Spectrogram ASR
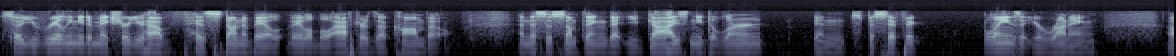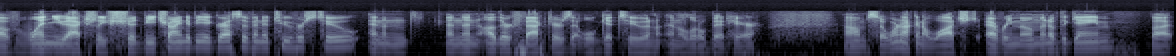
so you really need to make sure you have his stun avail available after the combo. And this is something that you guys need to learn in specific lanes that you're running of when you actually should be trying to be aggressive in a 2 versus 2 and and then other factors that we'll get to in, in a little bit here. Um, so we're not going to watch every moment of the game, but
